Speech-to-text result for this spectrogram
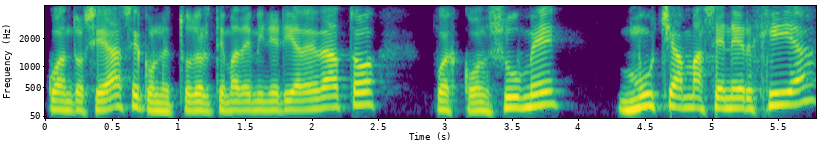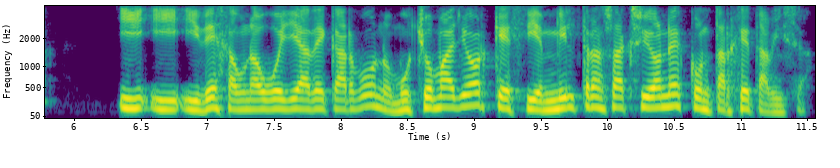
cuando se hace con todo el tema de minería de datos, pues consume mucha más energía y, deja una huella de carbono mucho mayor que 100.000 transacciones con tarjeta Visa.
